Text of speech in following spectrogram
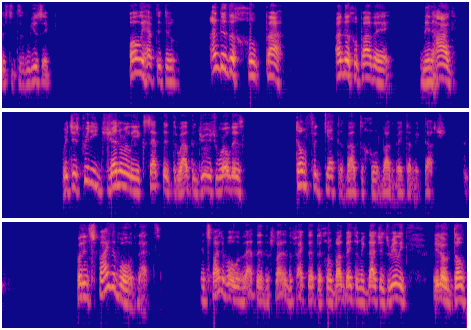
listen to the music. All we have to do, under the chuppah, under chuppah minhag, which is pretty generally accepted throughout the Jewish world, is don't forget about the Churban Beit HaMikdash. But in spite of all of that, in spite of all of that, in spite of the fact that the Churban Beit HaMikdash is really, you know, don't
